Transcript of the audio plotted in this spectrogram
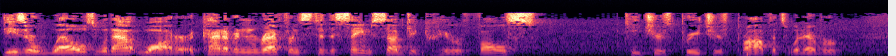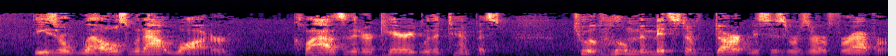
These are wells without water, kind of in reference to the same subject here, false teachers, preachers, prophets, whatever. These are wells without water, clouds that are carried with a tempest, to of whom the midst of darkness is reserved forever.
